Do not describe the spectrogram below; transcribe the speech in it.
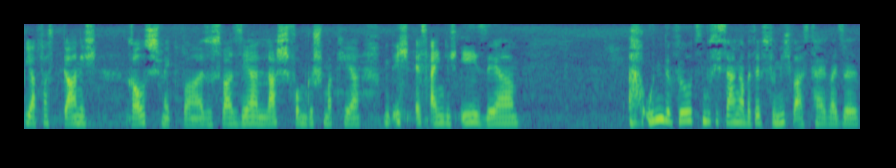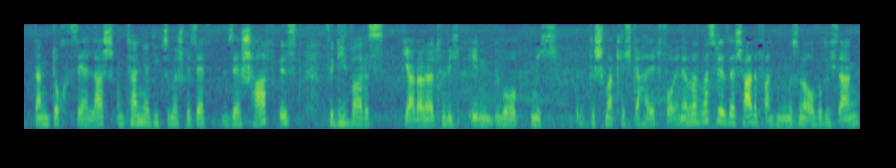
ja fast gar nicht rausschmeckbar. Also es war sehr lasch vom Geschmack her und ich esse eigentlich eh sehr äh, ungewürzt, muss ich sagen, aber selbst für mich war es teilweise dann doch sehr lasch. Und Tanja, die zum Beispiel sehr, sehr scharf ist, für die war das ja dann natürlich eben überhaupt nicht geschmacklich gehaltvoll. Ne? Was wir sehr schade fanden, müssen wir auch wirklich sagen.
